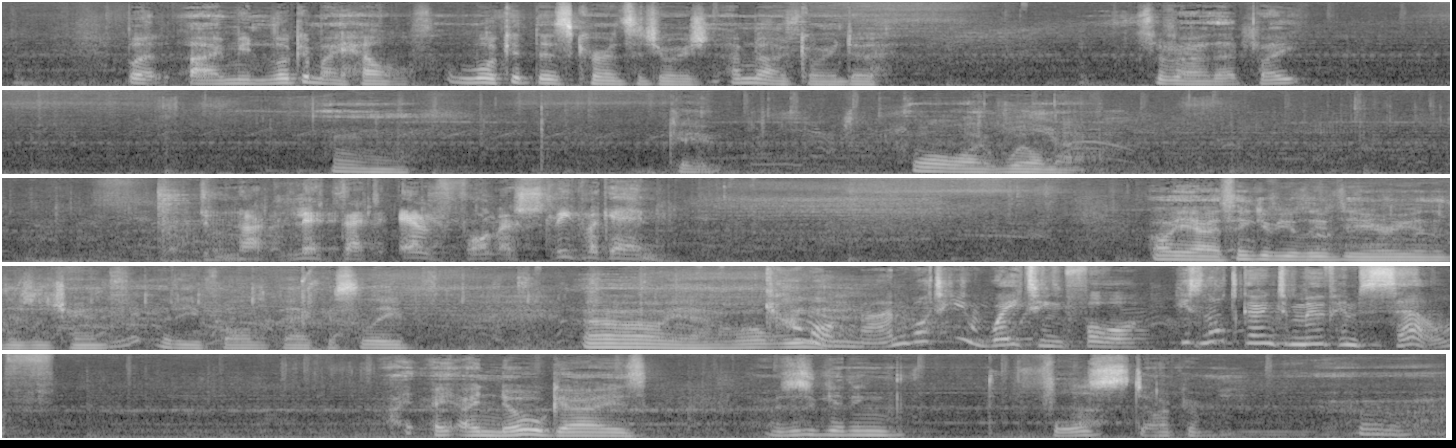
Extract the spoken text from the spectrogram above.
But, I mean, look at my health. Look at this current situation. I'm not going to survive that fight. Hmm. Okay. Oh, I will now. Do not let that elf fall asleep again. Oh yeah, I think if you leave the area that there's a chance that he falls back asleep. Oh yeah, well Come we... on, man. What are you waiting for? He's not going to move himself. I, I, I know, guys. I was just getting full stock of. Do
